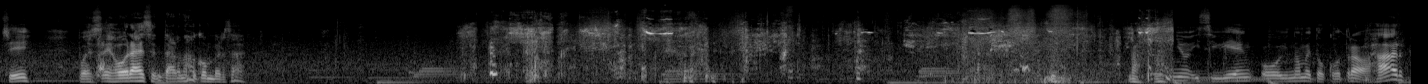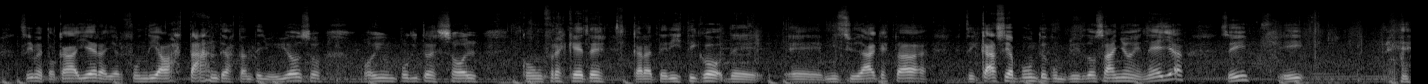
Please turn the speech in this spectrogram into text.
Sí, pues es hora de sentarnos a conversar. Y si bien hoy no me tocó trabajar, sí, me toca ayer, ayer fue un día bastante, bastante lluvioso, hoy un poquito de sol con un fresquete característico de eh, mi ciudad que está, estoy casi a punto de cumplir dos años en ella, sí, y estoy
